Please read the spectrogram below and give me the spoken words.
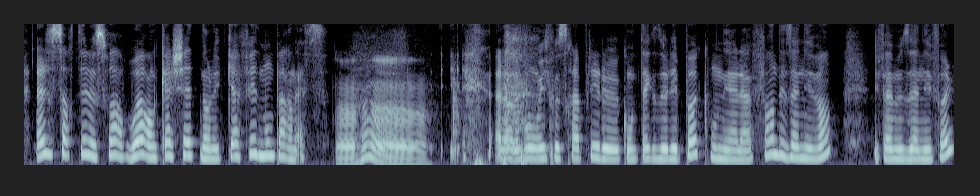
Elle sortait le soir boire en cachette dans les cafés de Montparnasse. Mhm. Alors bon, il faut se rappeler le contexte de l'époque, on est à la fin des années 20, les fameuses années folles.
